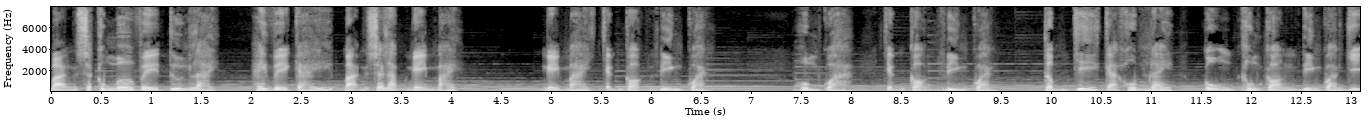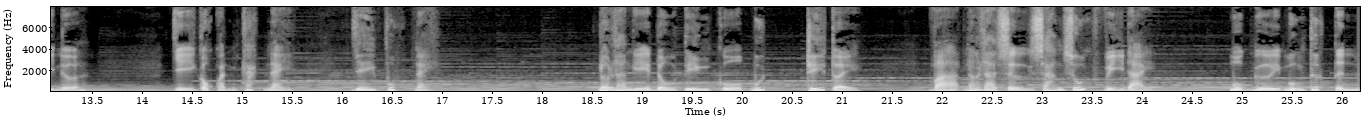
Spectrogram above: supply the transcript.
Bạn sẽ không mơ về tương lai hay về cái bạn sẽ làm ngày mai. Ngày mai chẳng còn liên quan. Hôm qua chẳng còn liên quan. Thậm chí cả hôm nay cũng không còn liên quan gì nữa. Chỉ có khoảnh khắc này, giây phút này. Đó là nghĩa đầu tiên của bút trí tuệ và nó là sự sáng suốt vĩ đại. Một người muốn thức tỉnh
